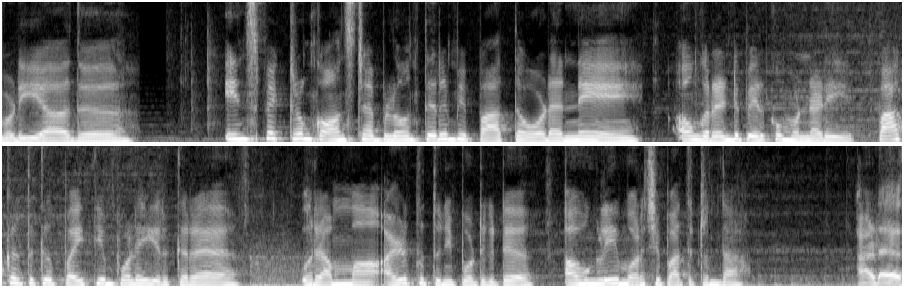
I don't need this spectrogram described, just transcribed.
முடியாது. இன்ஸ்பெக்டரும் கான்ஸ்டபிளும் திரும்பி பார்த்த உடனே அவங்க ரெண்டு பேருக்கும் முன்னாடி பார்க்கறதுக்கு பைத்தியம் போல இருக்கிற ஒரு அம்மா அழுக்கு துணி போட்டுக்கிட்டு அவங்களையும் முறைச்சி பார்த்துட்டு இருந்தா. அட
